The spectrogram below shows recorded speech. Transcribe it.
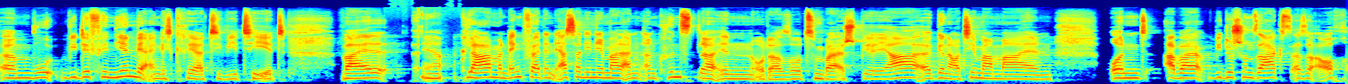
ähm, wo, wie definieren wir eigentlich Kreativität? Weil ja. klar, man denkt vielleicht in erster Linie mal an, an KünstlerInnen oder so zum Beispiel, ja, äh, genau, Thema Malen. Und aber wie du schon sagst, also auch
